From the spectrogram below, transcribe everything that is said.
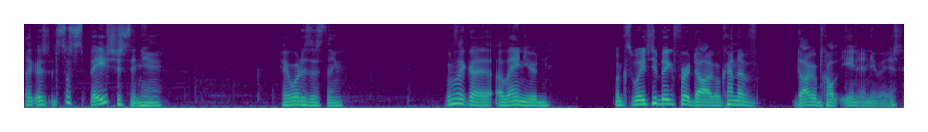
Like, it's so spacious in here. Okay, what is this thing? Looks like a, a lanyard. Looks way too big for a dog. What kind of dog would be called Ian anyways?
